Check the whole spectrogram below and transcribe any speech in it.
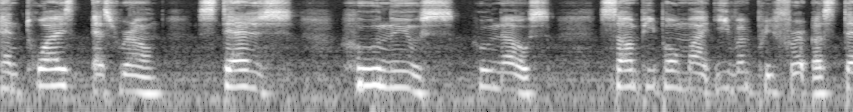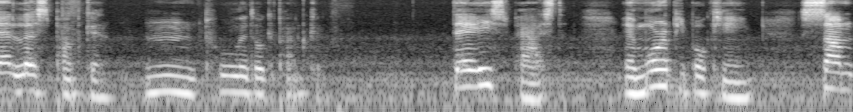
and twice as round. Stans, who knows? Who knows? Some people might even prefer a stanless pumpkin. Mmm, poor little pumpkin. Days passed and more people came. Some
